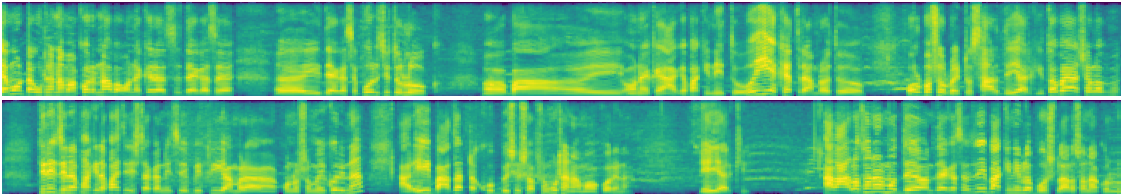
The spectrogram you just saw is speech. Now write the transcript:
তেমনটা উঠানামা করে না, বা অনেকের আছে, দেখা গেছে এই দেখা গেছে পরিচিত লোক বা অনেকে আগে পাখি নিত, ওই ক্ষেত্রে আমরা হয়তো অল্প স্বল্প একটু ছাড় দিই আর কি। তবে আসলে তিরিশ দিনের পাখিরা পঁয়ত্রিশ টাকার নিচে বিক্রি আমরা কোনো সময় করি না, আর এই বাজারটা খুব বেশি সবসময় উঠানামাও করে না, এই আর কি। আর আলোচনার মধ্যে দেখা গেছে যে পাখি নিল, বসল, আলোচনা করল,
